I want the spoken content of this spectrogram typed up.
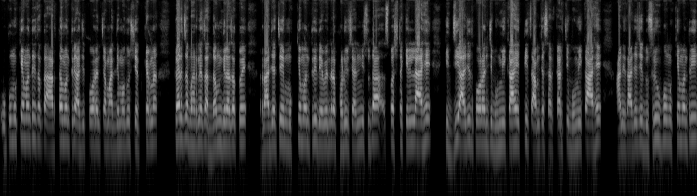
उपमुख्यमंत्री तथा अर्थमंत्री अजित पवारांच्या माध्यमातून शेतकऱ्यांना कर्ज भरण्याचा दम दिला जातोय. राज्याचे मुख्यमंत्री देवेंद्र फडणवीस यांनी सुद्धा स्पष्ट केलेलं आहे की जी अजित पवारांची भूमिका आहे तीच आमच्या सरकारची भूमिका आहे. आणि राज्याचे दुसरे उपमुख्यमंत्री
